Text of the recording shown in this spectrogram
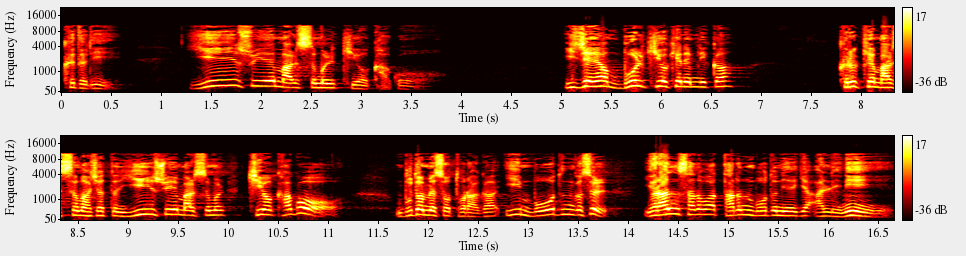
그들이 예수의 말씀을 기억하고 이제야 뭘 기억해냅니까? 그렇게 말씀하셨던 예수의 말씀을 기억하고 무덤에서 돌아가 이 모든 것을 열한 사도와 다른 모든 이에게 알리니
